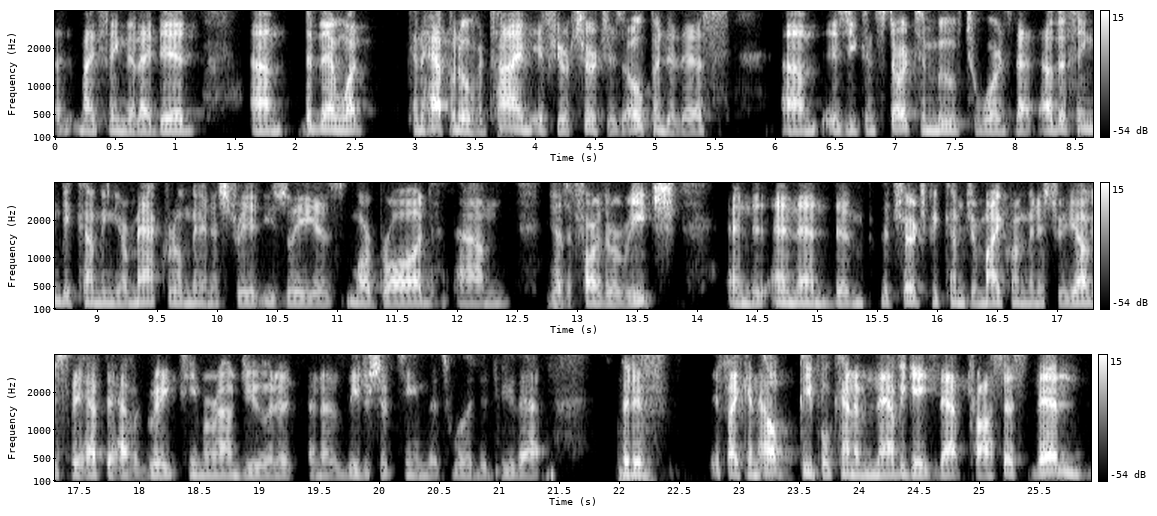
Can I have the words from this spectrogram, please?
uh, my thing that I did. Um, but then what can happen over time if your church is open to this um, is you can start to move towards that other thing becoming your macro ministry. It usually is more broad, um, yep. has a farther reach, and and then the the church becomes your micro ministry. You obviously have to have a great team around you and a, and a leadership team that's willing to do that. But mm-hmm. if if I can help people kind of navigate that process, then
